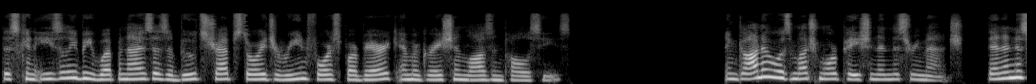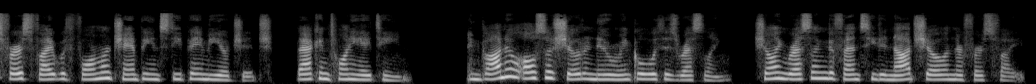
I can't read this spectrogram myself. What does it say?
this can easily be weaponized as a bootstrap story to reinforce barbaric immigration laws and policies. Ngannou was much more patient in this rematch than in his first fight with former champion Stipe Miocic back in 2018. Ngannou also showed a new wrinkle with his wrestling, showing wrestling defense he did not show in their first fight.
